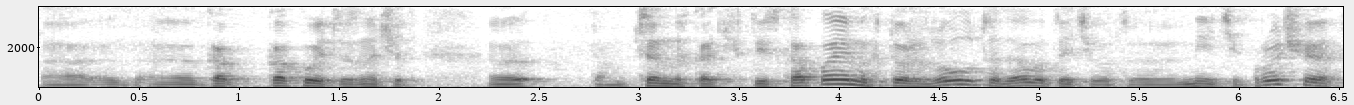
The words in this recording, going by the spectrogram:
э, э, какой-то, значит, там, ценных каких-то ископаемых, тоже золото, да, вот эти вот медь и прочее,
